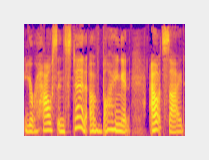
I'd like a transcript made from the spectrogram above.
your house instead of buying it outside.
